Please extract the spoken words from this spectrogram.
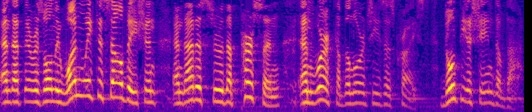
and that there is only one way to salvation, and that is through the person and work of the Lord Jesus Christ. Don't be ashamed of that.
